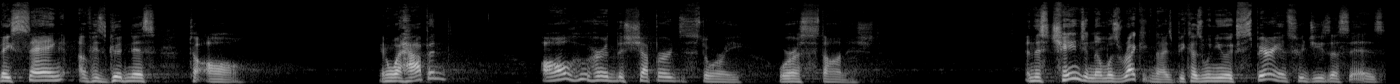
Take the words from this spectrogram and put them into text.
They sang of his goodness to all. And what happened? All who heard the shepherd's story were astonished. And this change in them was recognized because when you experience who Jesus is,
